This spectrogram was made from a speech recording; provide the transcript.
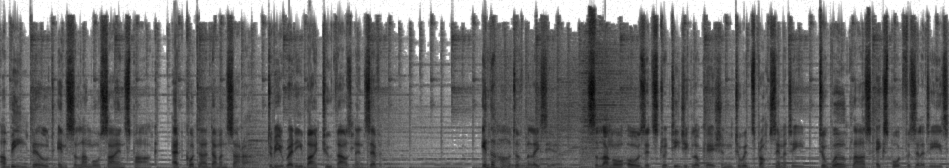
are being built in Selangor Science Park at Kota Damansara to be ready by 2007. In the heart of Malaysia, Selangor owes its strategic location to its proximity to world-class export facilities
